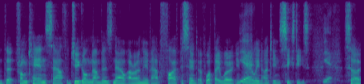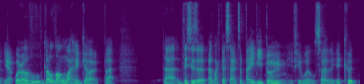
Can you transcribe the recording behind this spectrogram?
that from Cairns South, dugong numbers now are only about five percent of what they were in Yeah. the early 1960s. Yeah. So yeah, we're a, got a long way to go, but uh, this is a like they say, it's a baby boom, if you will. So it could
